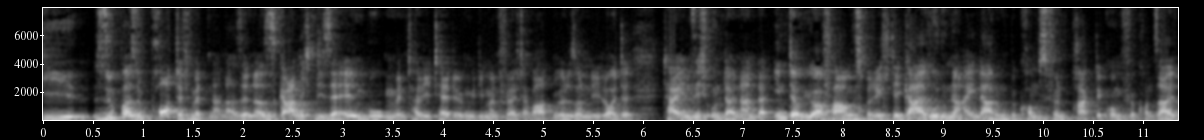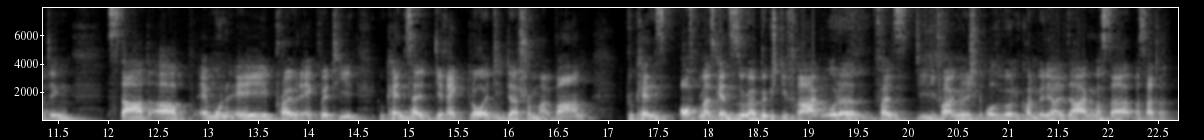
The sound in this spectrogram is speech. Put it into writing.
die super supportive miteinander sind. Also es ist gar nicht diese Ellenbogen-Mentalität irgendwie, die man vielleicht erwarten würde, sondern die Leute teilen sich untereinander Interviewerfahrungsberichte, egal wo du eine Einladung bekommst für ein Praktikum, für Consulting, Startup, M&A, Private Equity. Du kennst halt direkt Leute, die da schon mal waren. Du kennst, oftmals kennst du sogar wirklich die Fragen oder falls die, die Fragen noch nicht gepostet wurden, können wir dir halt sagen, was da, was da,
